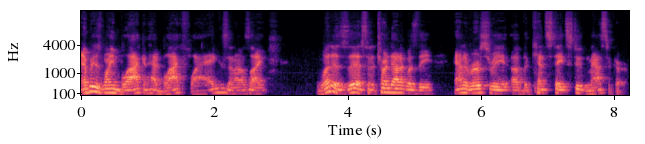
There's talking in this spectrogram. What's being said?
everybody was wearing black and had black flags. And I was like, what is this? And it turned out it was the anniversary of the Kent State student massacre.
